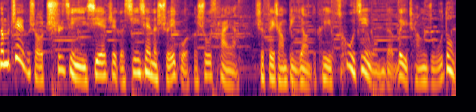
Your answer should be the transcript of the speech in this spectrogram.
那么这个时候吃进一些这个新鲜的水果和蔬菜呀是非常必要的，可以促进我们的胃肠蠕动。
